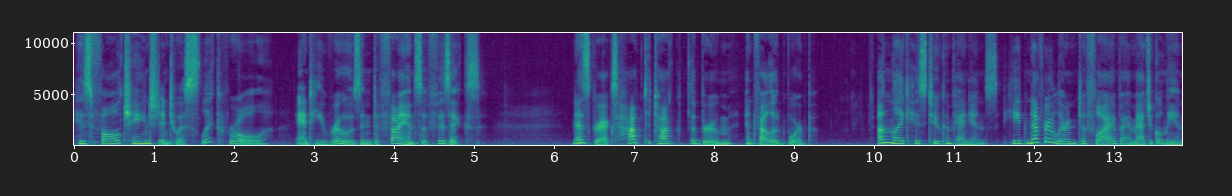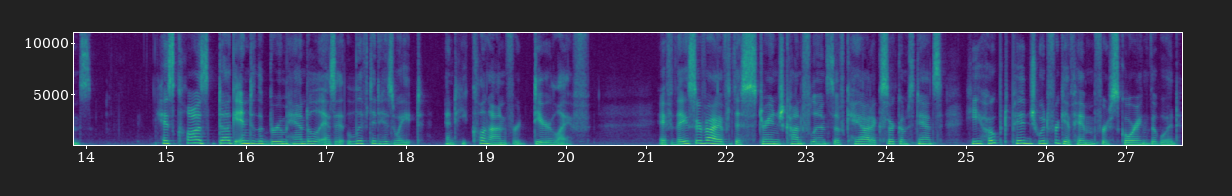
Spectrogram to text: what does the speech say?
His fall changed into a slick roll, and he rose in defiance of physics. Nesgrax hopped atop the broom and followed Borb. Unlike his two companions, he'd never learned to fly by magical means. His claws dug into the broom handle as it lifted his weight, and he clung on for dear life. If they survived this strange confluence of chaotic circumstance, he hoped Pidge would forgive him for scoring the wood.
